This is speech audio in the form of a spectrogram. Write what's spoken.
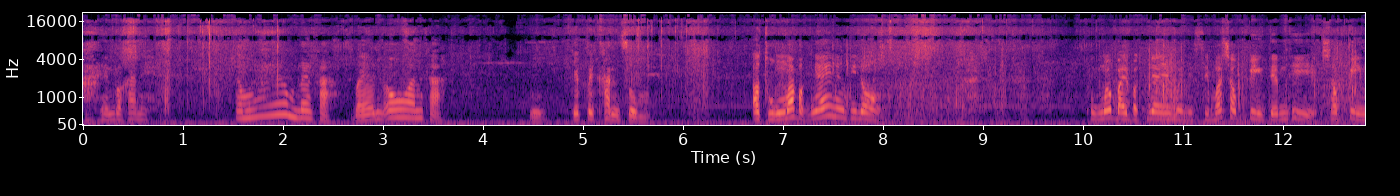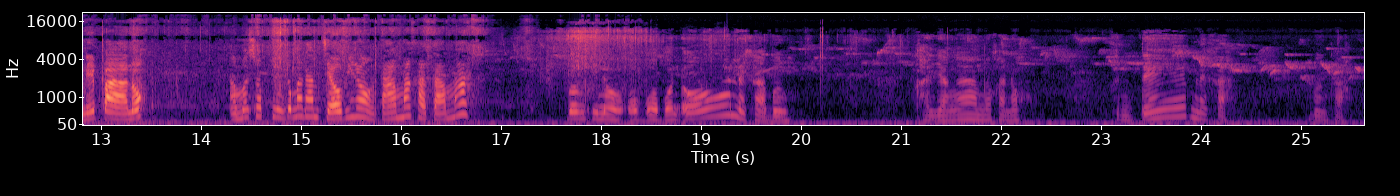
อะเห็นปะคะนี่งามๆเลยค่ะ ใบอ่อนๆค่ะนี่เก็บไปขันสมเอาถุงมาบักใหญ่หนึ่งพี่น้องถุงมาใบบักใหญ่เหมือนสิมาช้อปปิ้งเต็มที่ช้อปปิ้งในป่าเนาะเอามาช้อปปิ้งก็มาดามแจวพี่น้องตามมาค่ะตามมาเบิ้งพี่น้องอบอบอ่อนๆเลยค่ะ เบิ้งขายางงามเนาะค่ะเนาะขึ้นเต็มเลยค่ะ เบิ้งค่ะ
